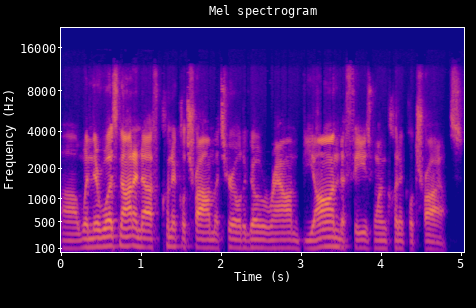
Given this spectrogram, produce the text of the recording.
uh, when there was not enough clinical trial material to go around beyond the phase one clinical trials.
